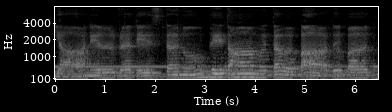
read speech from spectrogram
या निर्वृतिस्तनुभृतां तव पादपद्म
